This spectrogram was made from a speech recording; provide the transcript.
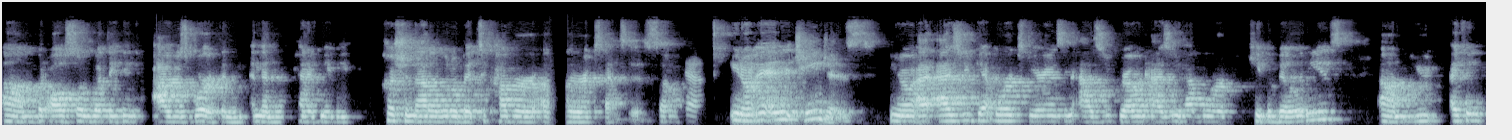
um, but also what they think I was worth, and, and then kind of maybe cushion that a little bit to cover other expenses. So, yeah. you know, and, and it changes. You know, as you get more experience and as you grow and as you have more capabilities, um, you I think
